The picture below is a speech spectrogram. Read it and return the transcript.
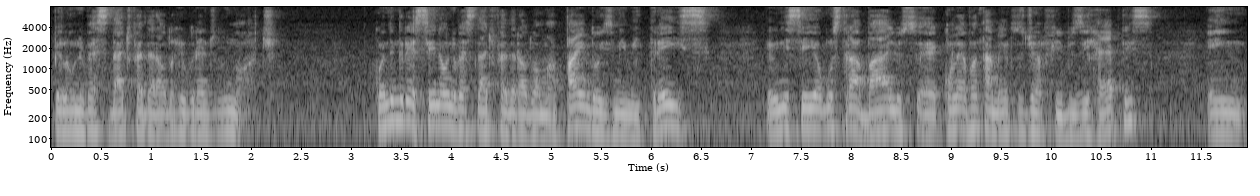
pela Universidade Federal do Rio Grande do Norte. Quando ingressei na Universidade Federal do Amapá em 2003, eu iniciei alguns trabalhos é, com levantamentos de anfíbios e répteis em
